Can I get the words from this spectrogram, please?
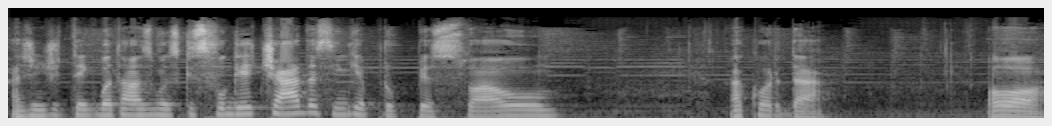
a gente tem que botar umas músicas fogueteadas, assim, que é pro pessoal acordar. Ó.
